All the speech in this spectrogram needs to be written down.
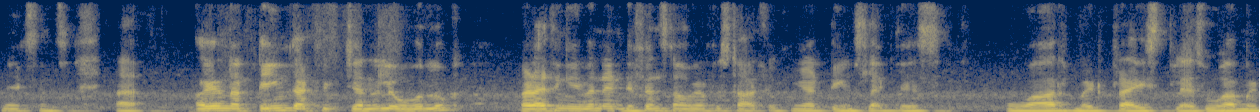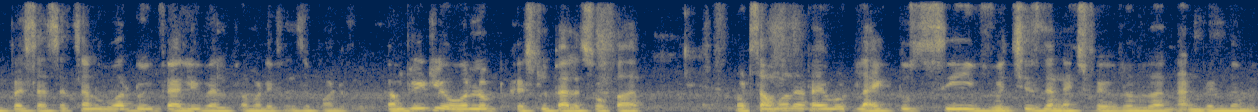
Makes sense. Uh, again, a team that we generally overlook, but I think even in defense now we have to start looking at teams like this, who are mid-priced players, who have mid-priced assets, and who are doing fairly well from a defensive point of view. Completely overlooked Crystal Palace so far, but someone that I would like to see which is the next favorable run and bring them in.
